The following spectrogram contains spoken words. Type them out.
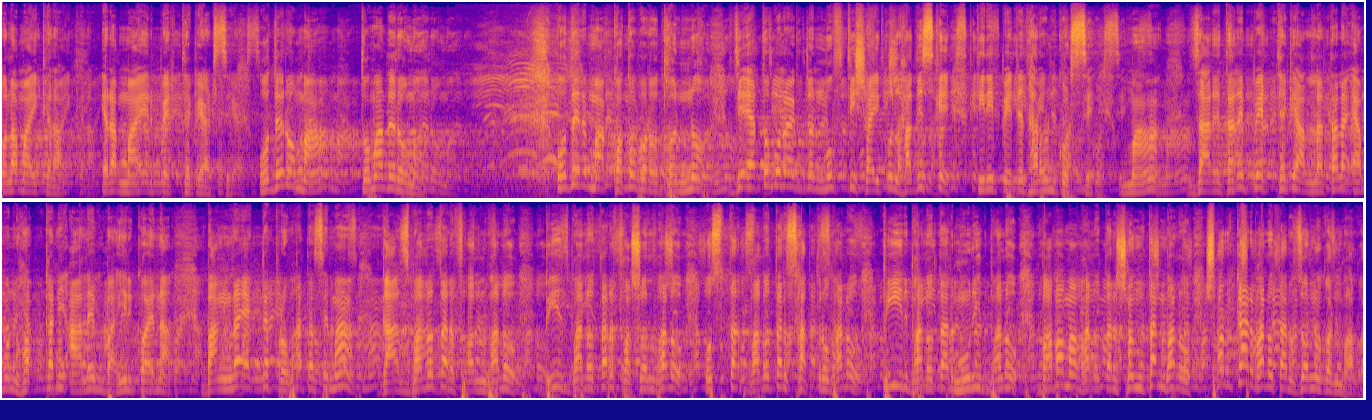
ওলামাই কেরাম এরা মায়ের পেট থেকে আসছে ওদেরও মা তোমাদেরও মা ওদের মা কত বড় ধন্য যে এত বড় একজন মুফতি সাইকুল হাদিসকে তিনি পেটে ধারণ করছে। মা, যারে তারে পেট থেকে আল্লাহ তালা এমন হক্কানি আলেম বাহির কয় না। বাংলা একটা প্রভাত আছে মা, গাছ ভালো, তার ফল ভালো, বীজ ভালো, তার ফসল ভালো উস্তাদ ভালো, তার ছাত্র ভালো, পীর ভালো, তার মুরিদ ভালো, বাবা মা ভালো, তার সন্তান ভালো, সরকার ভালো, তার জনগণ ভালো।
